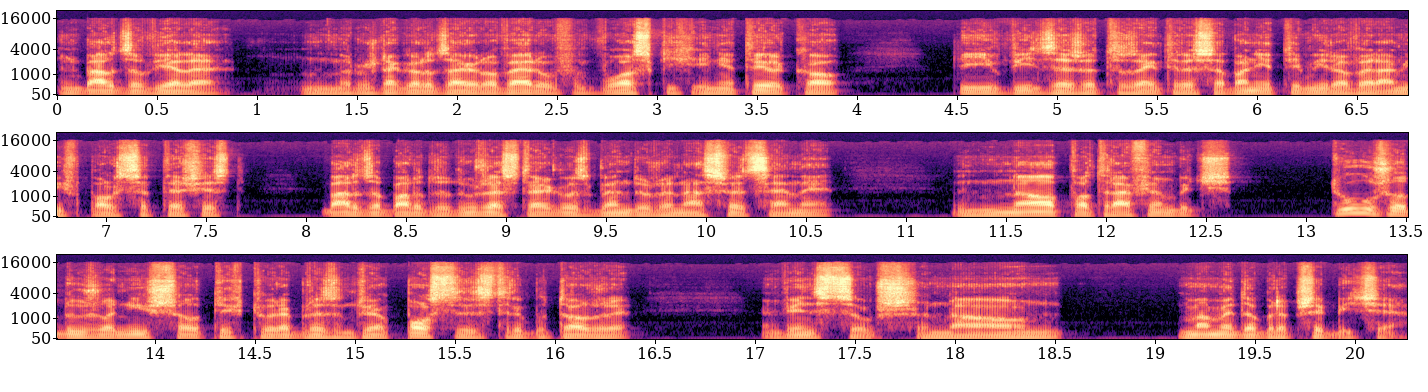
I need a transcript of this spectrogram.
bardzo wiele różnego rodzaju rowerów włoskich i nie tylko. I widzę, że to zainteresowanie tymi rowerami w Polsce też jest bardzo, bardzo duże z tego względu, że nasze ceny no, potrafią być dużo, dużo niższe od tych, które prezentują polscy dystrybutorzy. Więc cóż, no, mamy dobre przybicie,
